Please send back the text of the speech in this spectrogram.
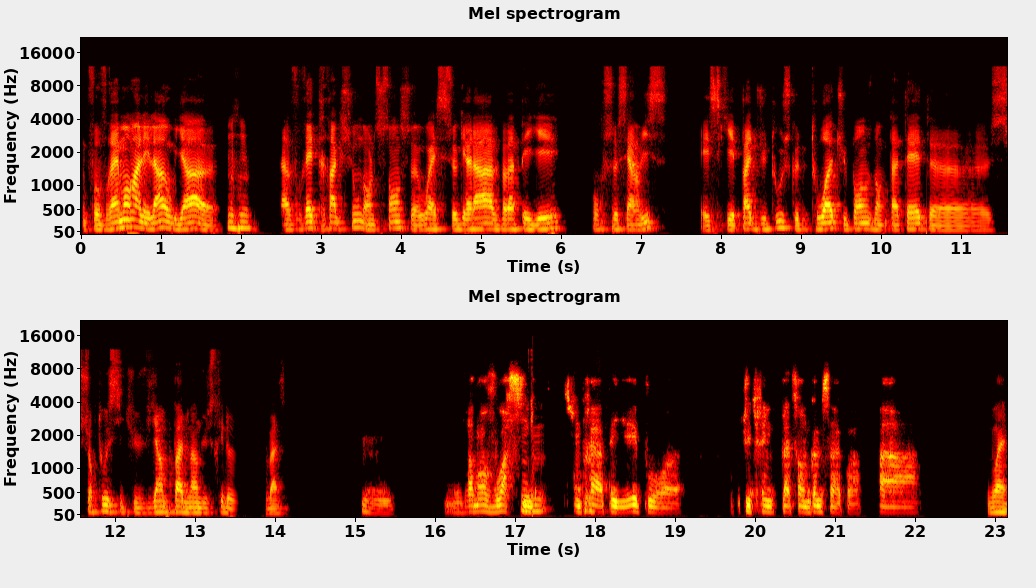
Donc, il faut vraiment aller là où il y a euh, mhm. la vraie traction dans le sens, euh, ouais, ce gars-là va payer pour ce service. Et ce qui n'est pas du tout ce que toi, tu penses dans ta tête, euh, surtout si tu ne viens pas de l'industrie de base. Mmh. Vraiment voir s'ils mmh. sont prêts à payer pour, que tu crées une plateforme comme ça. Quoi. Ouais.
